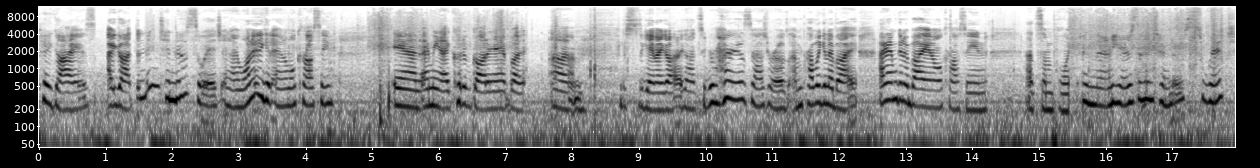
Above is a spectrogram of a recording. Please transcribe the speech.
Okay guys, I got the Nintendo Switch and I wanted to get Animal Crossing and I mean I could have gotten it but um, this is the game I got. I got Super Mario Smash Bros. I'm probably gonna buy, I am gonna buy Animal Crossing at some point. And then here's the Nintendo Switch.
